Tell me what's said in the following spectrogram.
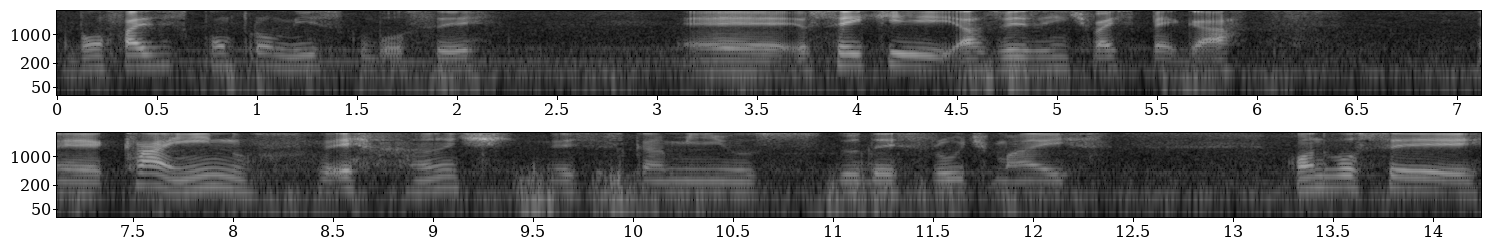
Tá bom? Faz esse compromisso com você. É, eu sei que às vezes a gente vai se pegar é, caindo errante nesses caminhos do desfrute, mas quando você.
